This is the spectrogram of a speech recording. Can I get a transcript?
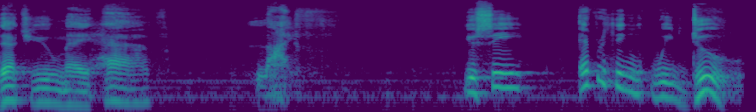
that you may have life. You see, everything we do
